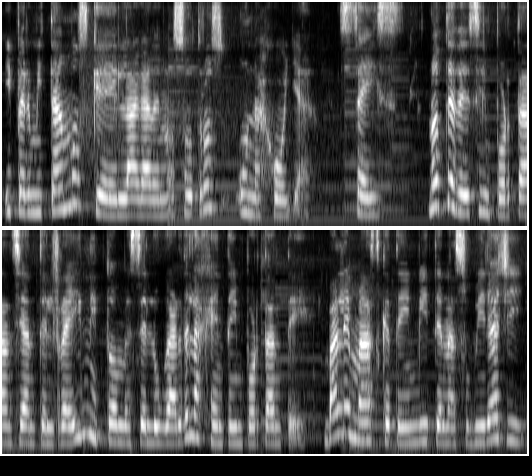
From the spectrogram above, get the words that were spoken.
y permitamos que Él haga de nosotros una joya. 6. No te des importancia ante el rey ni tomes el lugar de la gente importante. Vale más que te inviten a subir allí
